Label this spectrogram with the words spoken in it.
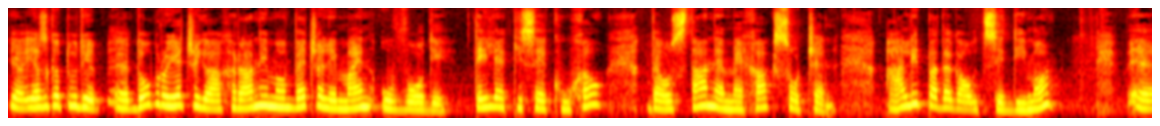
Ja, jaz ga tudi eh, dobro je, če ga hranimo več ali manj v vodi. Tele, ki se je kuhal, da ostane mehak sočen, ali pa da ga odsedimo, eh,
